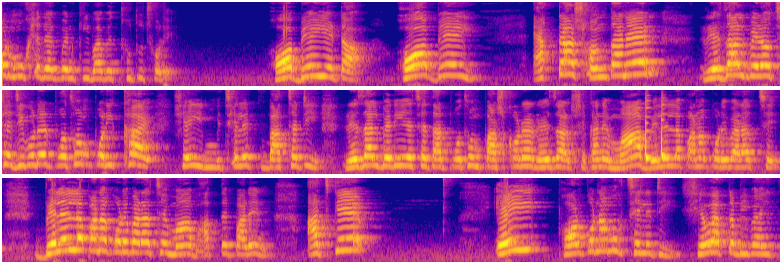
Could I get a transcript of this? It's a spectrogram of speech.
ওর মুখে দেখবেন কীভাবে থুতু ছড়ে। হবেই এটা, হবেই। একটা সন্তানের রেজাল্ট বেরোচ্ছে, জীবনের প্রথম পরীক্ষায় সেই ছেলে, বাচ্চাটি রেজাল্ট বেরিয়েছে, তার প্রথম পাশ করার রেজাল্ট, সেখানে মা বেলেল্লাপানা করে বেড়াচ্ছে। বেলেল্লাপানা করে বেড়াচ্ছে, মা ভাবতে পারেন। আজকে এই ফর্ক নামক ছেলেটি, সেও একটা বিবাহিত।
